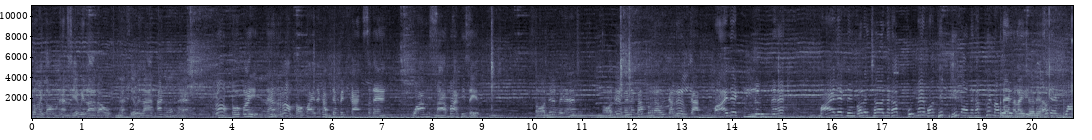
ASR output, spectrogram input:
ก็ไม่ต้องนะเสียเวลาเรานะเสียเวลาท่านนะ รอบต่อไปนะฮะรอบต่อไปนะครับ จะเป็นการแสดงความสามารถพิเศษ ต่อเนื่องเลยนะฮะต่อเนื่องเลยนะครับ เราจะเริ่มจากหมายเลขหนึ่งนะฮะหมายเลขหนึ่งขอเรียนเชิญนะครับ คุณแม่พรทิพย์พินดอนนะครับ ขึ้นมาบนเวทีแสดงอะไรเชิญเลยครับ แสดงความ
